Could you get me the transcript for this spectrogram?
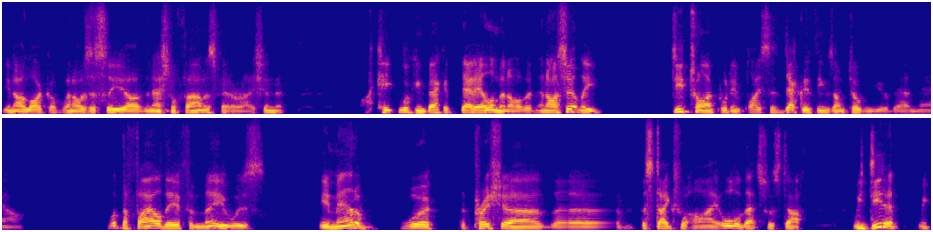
you know, like when I was a CEO of the National Farmers Federation, I keep looking back at that element of it. And I certainly did try and put in place exactly the things I'm talking to you about now. What the fail there for me was the amount of work, the pressure, the, the stakes were high, all of that sort of stuff. We did it. We,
